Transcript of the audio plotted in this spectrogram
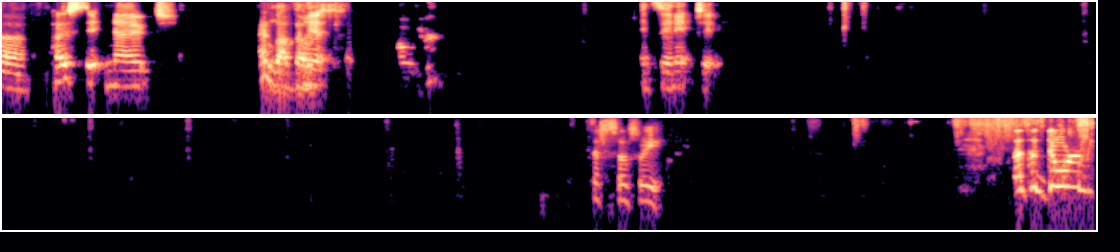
a uh, post-it note I love those. holder and sent it to. That's so sweet. That's adorable.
